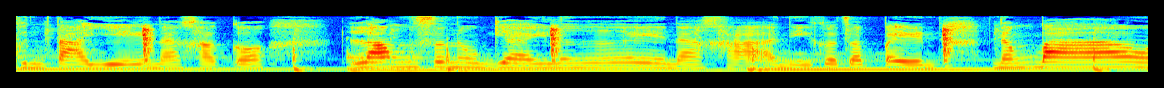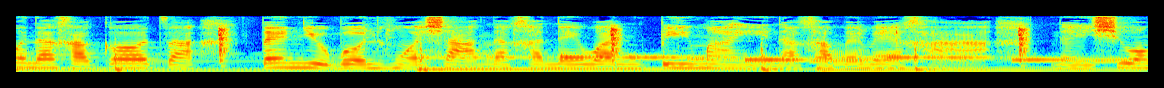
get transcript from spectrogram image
คุณตาเยนะคะ ก็ลำสนุกใหญ่เลยนะคะ อันนี้ก็จะเป็นน้องเบ้านะคะ ก็จะเต้นอยู่บนหัวช้างนะคะ ในวันปีใหม่นะคะแม่แม่ๆค่ะ ในช่วง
